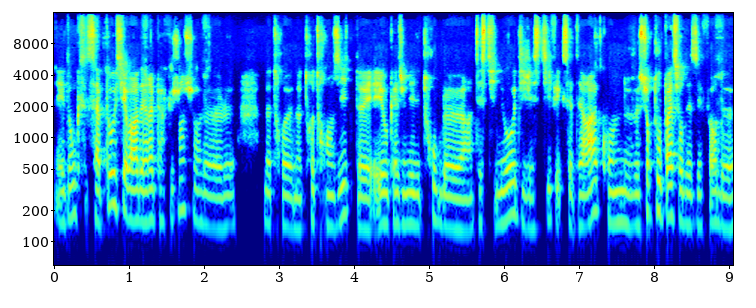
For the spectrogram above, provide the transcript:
et donc ça peut aussi avoir des répercussions sur le, notre, notre transit et, occasionner des troubles intestinaux, digestifs, etc., qu'on ne veut surtout pas sur des efforts de,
